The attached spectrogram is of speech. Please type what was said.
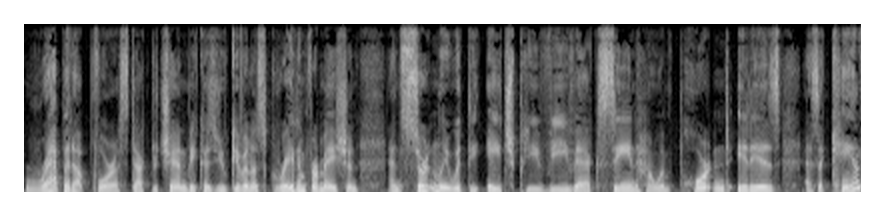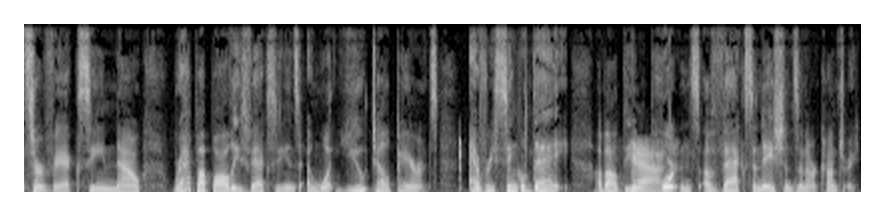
wrap it up for us, Dr. Chan, because you've given us great information, and certainly with the HPV vaccine, how important it is as a cancer vaccine now. Wrap up all these vaccines and what you tell parents every single day about the yeah. importance of vaccinations in our country.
